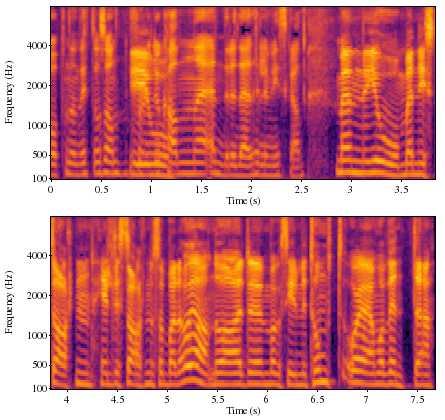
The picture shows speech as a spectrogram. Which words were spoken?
våpenet ditt og sånn, for Jo. du kan eh, endre det til en viss grad. men jo, men i starten, helt i starten så bare Å ja, nå er eh, magasinet mitt tomt, og jeg må vente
